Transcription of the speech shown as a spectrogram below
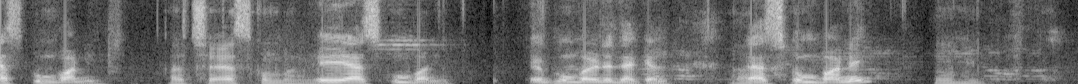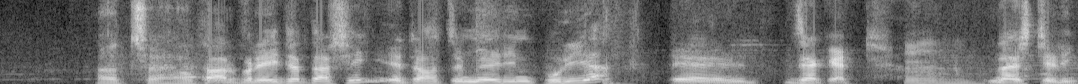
এস কোম্পানি আচ্ছা এস কোম্পানি এই এস কোম্পানি এই কোম্পানিটা দেখেন এস কোম্পানি আচ্ছা তারপরে এইটাতে আসি এটা হচ্ছে মেড ইন কোরিয়া জ্যাকেট হুম, স্টেডিং।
